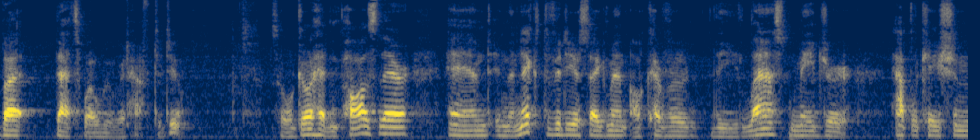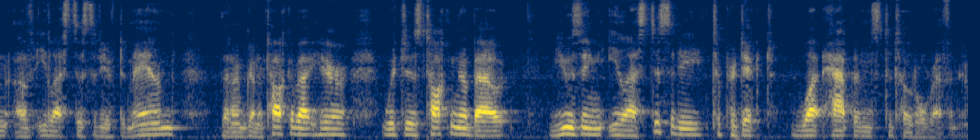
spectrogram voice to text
but that's what we would have to do. So we'll go ahead and pause there, and in the next video segment, I'll cover the last major application of elasticity of demand that I'm going to talk about here, which is talking about using elasticity to predict what happens to total revenue.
